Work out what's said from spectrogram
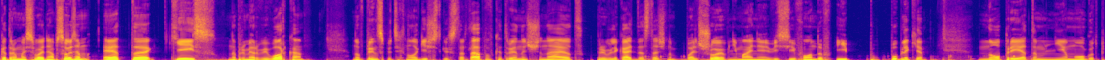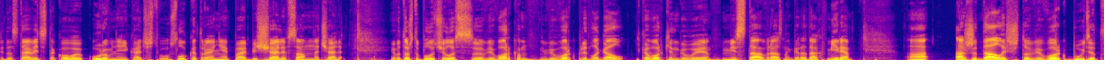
который мы сегодня обсудим, это кейс, например, Виворка, но, в принципе, технологических стартапов, которые начинают привлекать достаточно большое внимание VC-фондов и публики. но при этом не могут предоставить такого уровня и качества услуг, которые они пообещали в самом начале. И вот то, что получилось с Виворком, Виворк предлагал коворкинговые места в разных городах в мире, а, ожидалось, что VWork будет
